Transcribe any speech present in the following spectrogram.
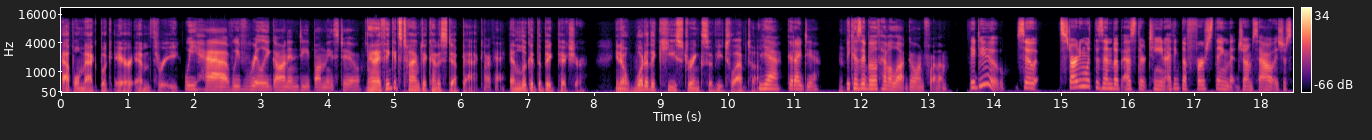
Apple MacBook Air M3. We have. We've really gone in deep on these two. And I think it's time to kind of step back okay. and look at the big picture. You know, what are the key strengths of each laptop? Yeah, good idea. Yeah. Because they both have a lot going for them. They do. So starting with the ZenBook S13, I think the first thing that jumps out is just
